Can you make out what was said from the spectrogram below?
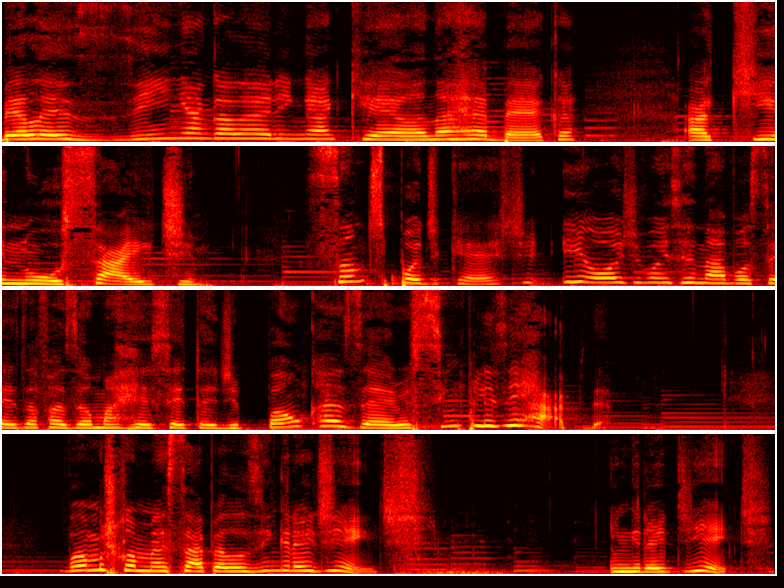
Belezinha, galerinha? Aqui é Ana Rebeca, aqui no site Santos Podcast e hoje vou ensinar vocês a fazer uma receita de pão caseiro simples e rápida. Vamos começar pelos ingredientes. Ingredientes:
